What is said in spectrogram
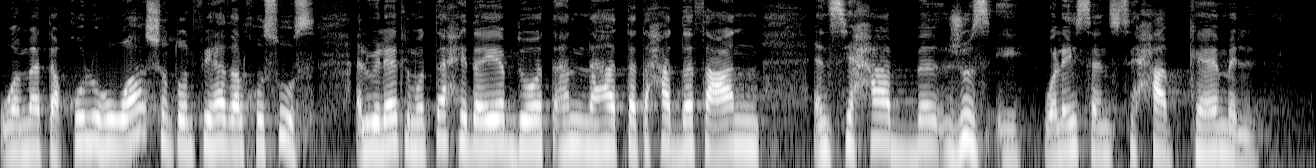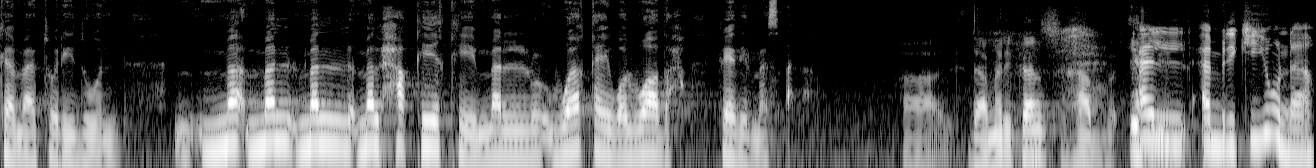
وما تقوله واشنطن في هذا الخصوص. الولايات المتحدة يبدو أنها تتحدث عن انسحاب جزئي وليس انسحاب كامل كما تريدون. ما ما الحقيقي ما الواقعي والواضح في هذه المسألة؟ الأمريكيون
